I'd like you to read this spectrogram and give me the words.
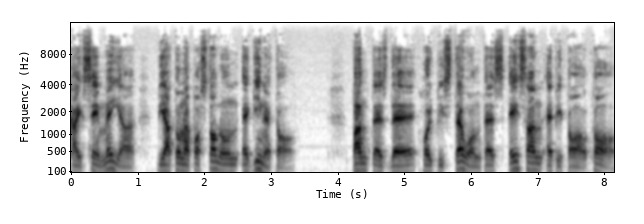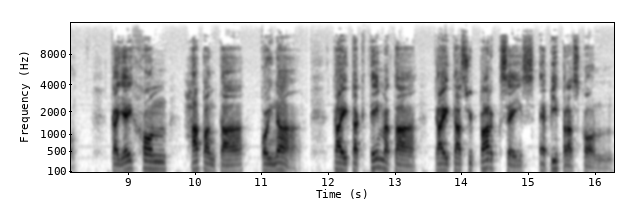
cae semeia διατον Αποστόλων εγίνετο. Πάντες δε χοι πιστεύοντες έσαν επί το αυτό, καί έχον χάπαντα κοινά, καί τα κτήματα καί τας υπάρξεις επίπρασκον,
